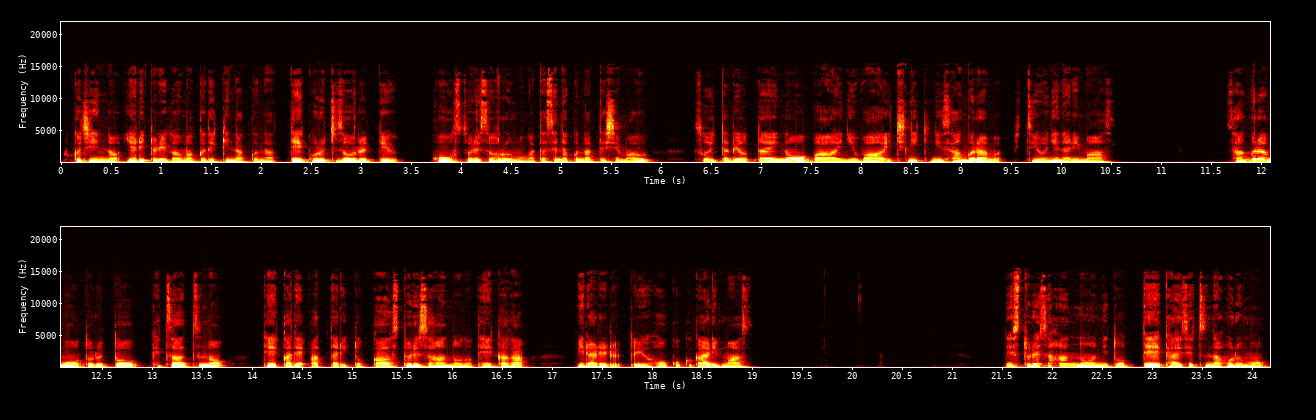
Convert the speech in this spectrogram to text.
副腎のやり取りがうまくできなくなってコルチゾールっていう抗ストレスホルモンが出せなくなってしまう。そういった病態の場合には1日に 3g 必要になります。3g を取ると血圧の低下であったりとかストレス反応の低下が見られるという報告があります。でストレス反応にとって大切なホルモン。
